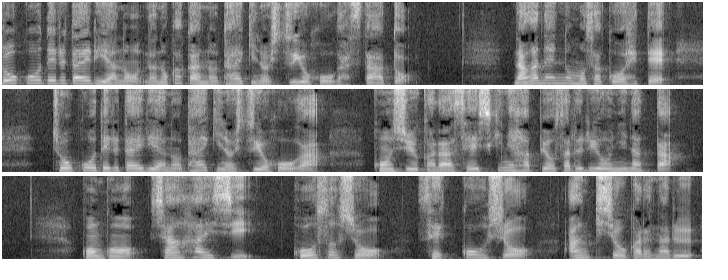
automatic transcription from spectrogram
超高デルタエリアの7日間の大気の質予報がスタート。長年の模索を経て、超高デルタエリアの大気の質予報が今週から正式に発表されるようになった。今後、上海市、江蘇省、浙江省、安徽省からなる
